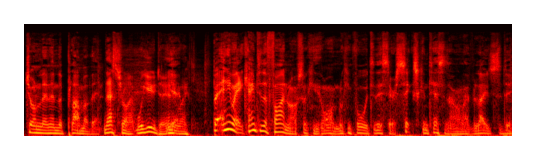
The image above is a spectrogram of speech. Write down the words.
John Lennon the plumber then. That's right. Well, you do, anyway. But anyway, it came to the final. I was looking, oh, I'm looking forward to this. There are six contestants. I'll have loads to do.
